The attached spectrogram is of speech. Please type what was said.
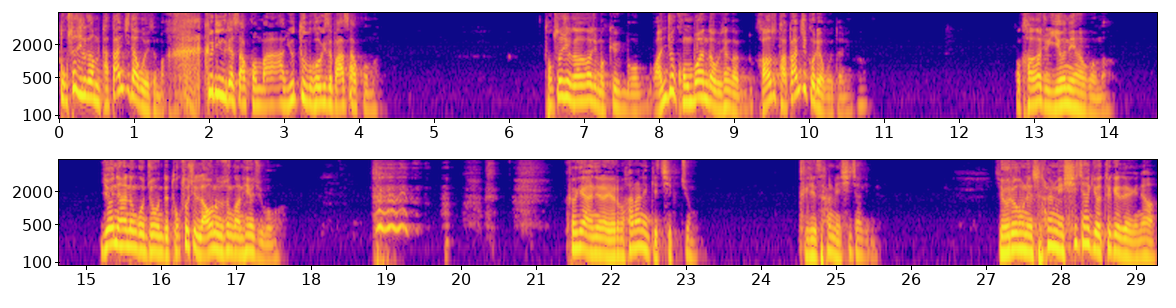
독서실 가면 다 딴짓하고 있어. 막 그림 그려 쌓고 막 유튜브 거기서 봐 쌓고 막. 독서실 가가지고 막, 그 뭐, 완전 공부한다고 생각, 가서 다 딴짓거리 하고 있다니까. 가가지고 연애하고 막. 연애하는 건 좋은데 독서실 나오는 순간 헤어지고. 그게 아니라 여러분 하나님께 집중. 그게 삶의 시작입니다. 여러분의 삶의 시작이 어떻게 되겠냐?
